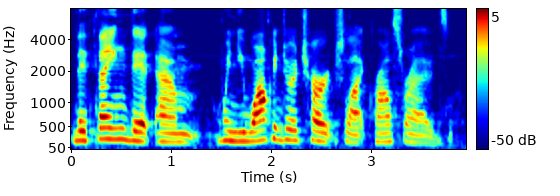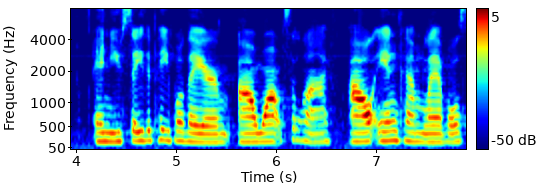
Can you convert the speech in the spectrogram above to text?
the thing that um, when you walk into a church like Crossroads and you see the people there, all walks of life, all income levels.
